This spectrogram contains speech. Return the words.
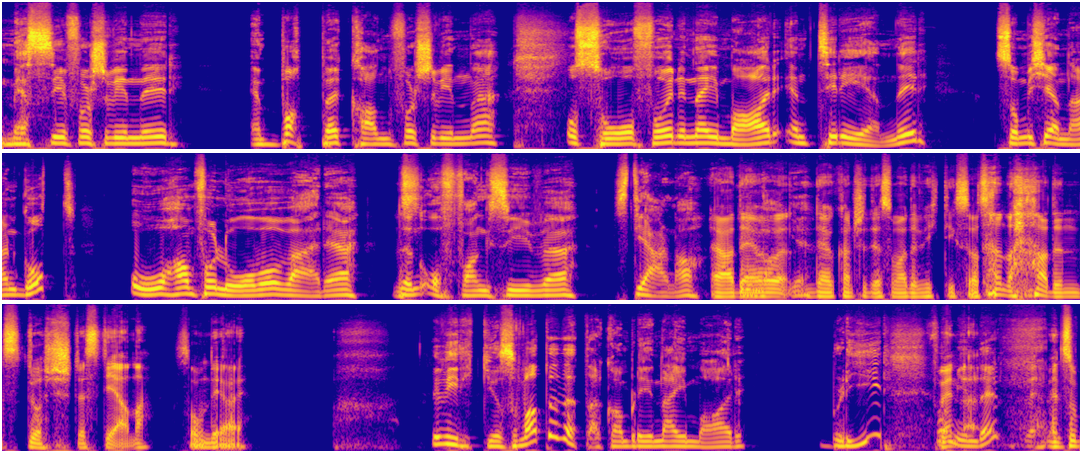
Messi forsvinner, Mbappe kan forsvinne, og så får Neymar en trener som kjenner han godt, og han får lov å være den offensive stjerna Ja, det er, jo, det er jo kanskje det som er det viktigste, at han er den største stjerna som de er. Det virker jo som at dette kan bli Neymar blir, for Men- min del. Men så,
